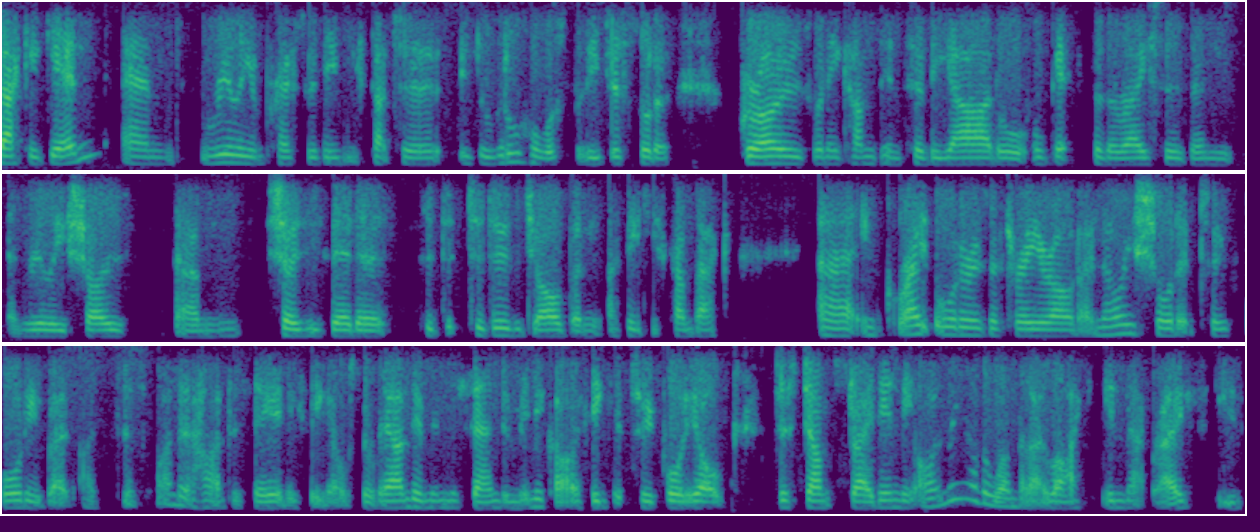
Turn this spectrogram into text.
back again and really impressed with him. He's such a he's a little horse, but he just sort of grows when he comes into the yard or, or gets to the races and, and really shows um, shows he's there to, to to do the job. And I think he's come back uh, in great order as a three year old. I know he's short at 240, but I just find it hard to see anything else around him in the San Domenico. I think at 240, I'll just jump straight in. The only other one that I like in that race is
